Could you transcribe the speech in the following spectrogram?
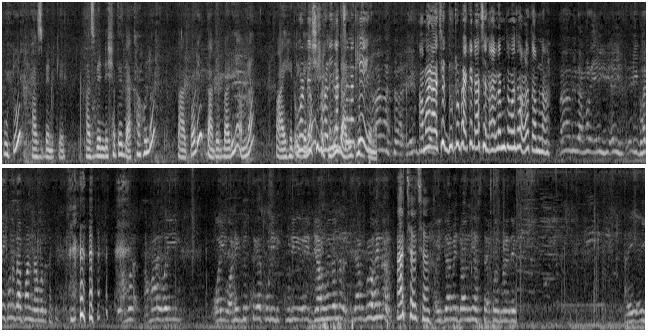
পুটুর হাজব্যান্ডকে হাজব্যান্ডের সাথে দেখা হলো, তারপরে তাদের বাড়ি আমরা পায়ে হেঁটে তোমার গেলাম বেশি ভারী লাগছে নাকি? আমার আছে দুটো প্যাকেট আছে নাহলে আমি তোমায় ধরাতাম না না দিদি আমার এই এই এই ভারী কোনো ব্যাপার না আমার কাছে আমার আমার ওই ওই অনেক দূর থেকে কুড়ি কুড়ি ওই ড্রাম হয়ে গেল ড্রামগুলো হয় না আচ্ছা আচ্ছা ওই ড্রামে জল নিয়ে আসতে হয় করে দেখ আর এই এই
